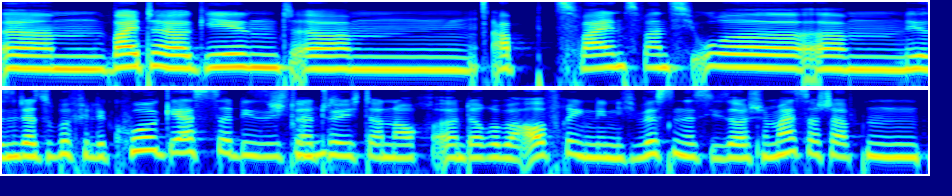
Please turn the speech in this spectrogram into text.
ähm, weitergehend ähm, ab 22 Uhr. Ähm, hier sind ja super viele Kurgäste, die sich Stimmt. natürlich dann auch äh, darüber aufregen, die nicht wissen, dass die deutschen Meisterschaften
